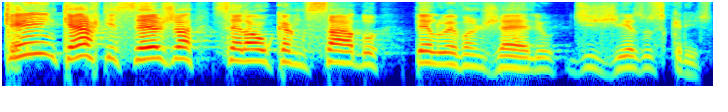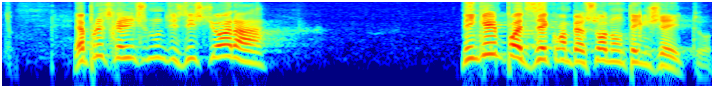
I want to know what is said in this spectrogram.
quem quer que seja, será alcançado pelo Evangelho de Jesus Cristo. É por isso que a gente não desiste de orar. Ninguém pode dizer que uma pessoa não tem jeito.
